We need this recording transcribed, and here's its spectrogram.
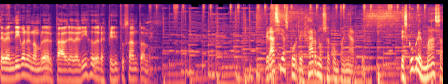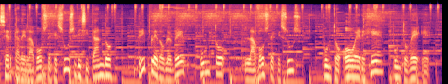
Te bendigo en el nombre del Padre, del Hijo y del Espíritu Santo. Amén. Gracias por dejarnos acompañarte. Descubre más acerca de la voz de Jesús visitando www.lavozdejesús.org.be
